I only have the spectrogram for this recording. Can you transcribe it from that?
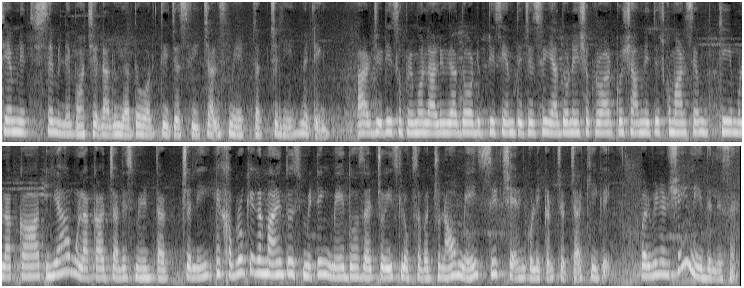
सीएम नीतीश से मिलने पहुँचे लालू यादव और तेजस्वी 40 मिनट तक चली meeting. RJD supremo Lalu Yadav और डिप्टी सीएम तेजस्वी यादव ने शुक्रवार को शाम नीतीश कुमार से की मुलाकात, यह मुलाकात 40 मिनट तक चली। खबरों की अगर माने तो इस मीटिंग में 2024 लोकसभा चुनाव में सीट शेयरिंग को लेकर चर्चा की गई। परवीन सिंह नई दिल्ली से।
